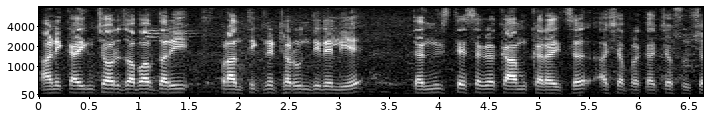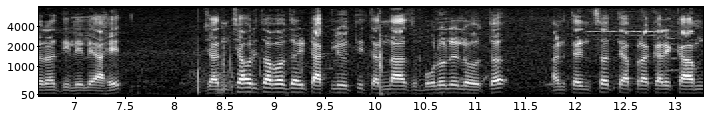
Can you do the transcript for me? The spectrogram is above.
आणि काहींच्यावर जबाबदारी प्रांतिकने ठरवून दिलेली आहे. त्यांनीच ते सगळं काम करायचं अशा प्रकारच्या सूचना दिलेल्या आहेत. ज्यांच्यावर जबाबदारी टाकली होती त्यांना आज बोलवलेलं होतं. आणि त्यांचं त्या प्रकारे काम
